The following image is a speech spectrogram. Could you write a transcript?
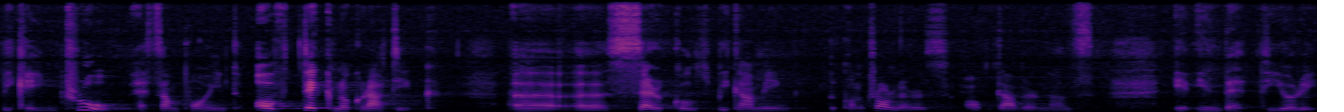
became true at some point of technocratic uh, uh, circles becoming the controllers of governance in, in, that theory.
